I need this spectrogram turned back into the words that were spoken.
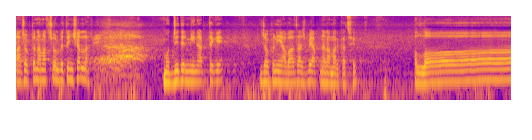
পাঁচ অক্ত নামাজ চলবে তো ইনশাল্লাহ মসজিদের মিনার থেকে যখনই আওয়াজ আসবে আপনার আমার কাছে। আল্লাহু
